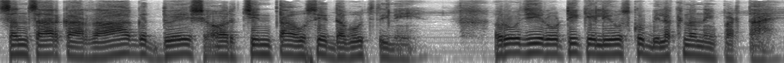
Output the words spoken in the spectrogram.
संसार का राग, द्वेष और चिंता उसे दबोचती नहीं। है रोजी रोटी के लिए उसको बिलखना नहीं पड़ता है।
